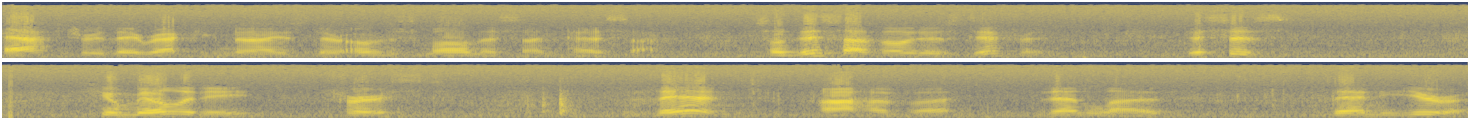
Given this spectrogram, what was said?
after they recognized their own smallness on Pesach. So this avodah is different. This is humility first, then ahava, then love, then yira.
